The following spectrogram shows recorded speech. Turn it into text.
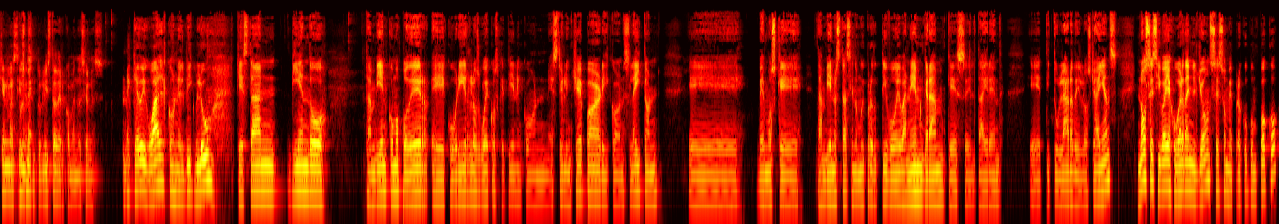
quién más pues tienes en tu lista de recomendaciones? Me quedo igual con el Big Blue, que están viendo también cómo poder eh, cubrir los huecos que tienen con Sterling Shepard y con Slayton. Eh, vemos que también no está siendo muy productivo Evan Emgram, que es el tight end eh, titular de los Giants. No sé si vaya a jugar Daniel Jones, eso me preocupa un poco.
